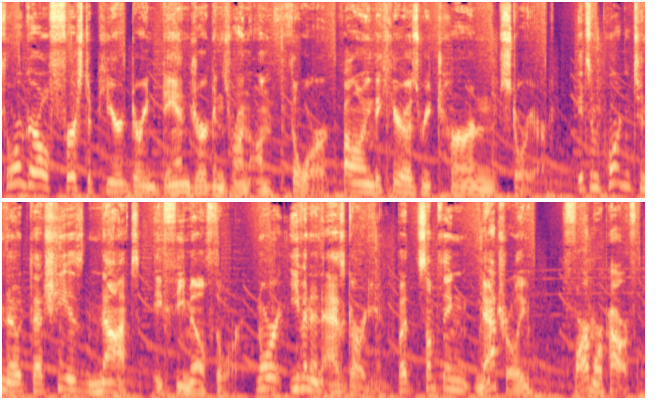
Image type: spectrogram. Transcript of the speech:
Thor Girl first appeared during Dan Jurgens' run on Thor, following the Heroes Return story arc. It's important to note that she is not a female Thor, nor even an Asgardian, but something naturally far more powerful.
